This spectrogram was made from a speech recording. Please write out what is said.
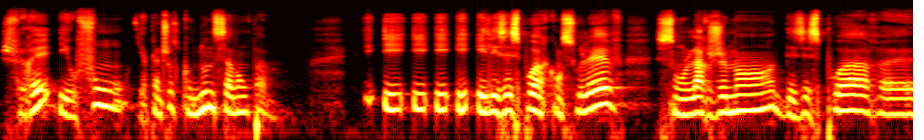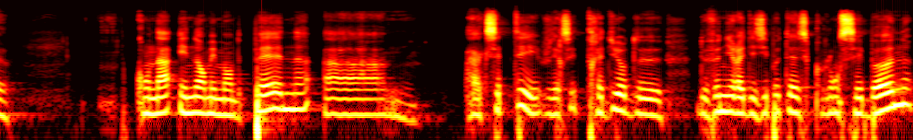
je ferais. Et au fond, il y a plein de choses que nous ne savons pas. Et, les espoirs qu'on soulève sont largement des espoirs euh, qu'on a énormément de peine à, accepter. Je veux dire, c'est très dur de, de, venir avec des hypothèses que l'on sait bonnes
